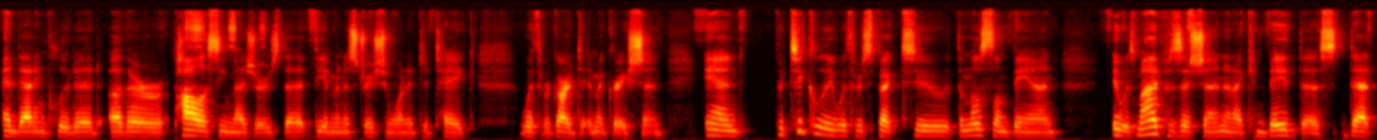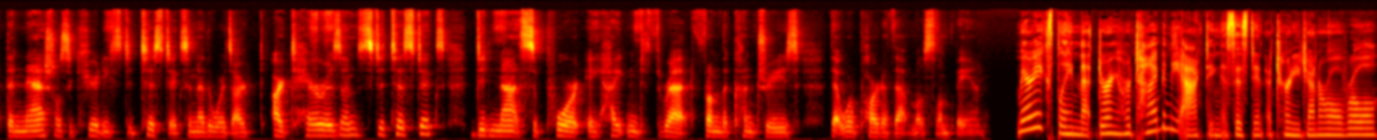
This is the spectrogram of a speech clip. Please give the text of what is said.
and that included other policy measures that the administration wanted to take with regard to immigration. And particularly with respect to the Muslim ban, it was my position, and I conveyed this, that the national security statistics, in other words, our, our terrorism statistics, did not support a heightened threat from the countries that were part of that Muslim ban. Mary explained that during her time in the acting assistant attorney general role,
